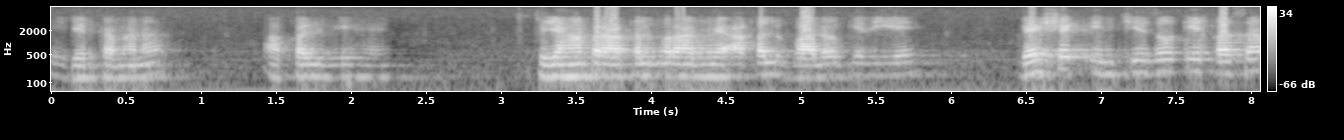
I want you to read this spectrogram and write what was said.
ہجر کا معنی عقل بھی ہے۔ تو یہاں پر عقل مراد ہے، عقل والوں کے لیے۔ بے شک ان چیزوں کی قسم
